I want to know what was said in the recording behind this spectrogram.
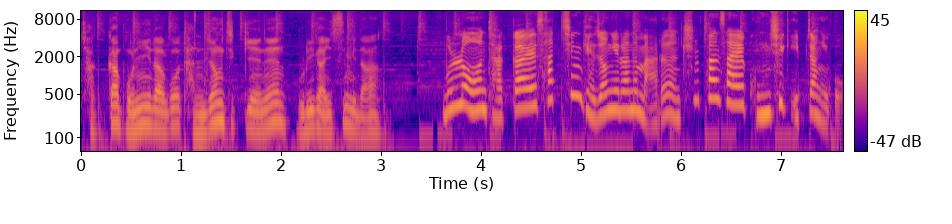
작가 본인이라고 단정 짓기에는 무리가 있습니다. 물론 작가의 사칭 계정이라는 말은 출판사의 공식 입장이고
